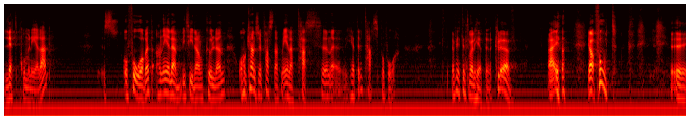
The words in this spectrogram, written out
lätt promenerad. Och fåret, han är där vid sidan av kullen och har kanske fastnat med ena tassen, eh, heter det tass på får? Jag vet inte vad det heter, klöv? Nej, ja, fot. Eh,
